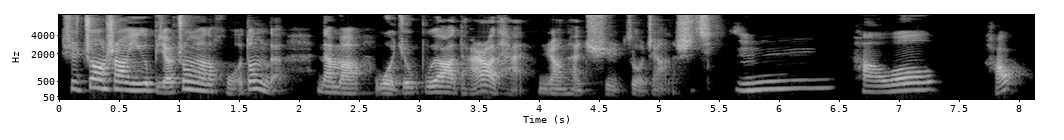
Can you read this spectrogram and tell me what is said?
是撞上一个比较重要的活动的。那么我就不要打扰他，让他去做这样的事情。嗯，好哦，好。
